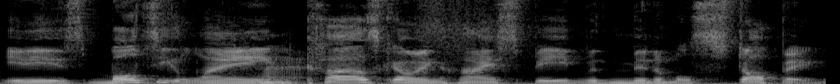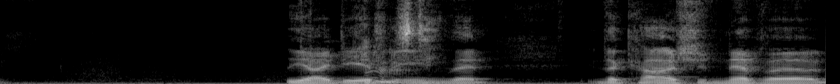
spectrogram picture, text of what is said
It is multi-lane, hmm. cars going high speed with minimal stopping. The idea being that the car should never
